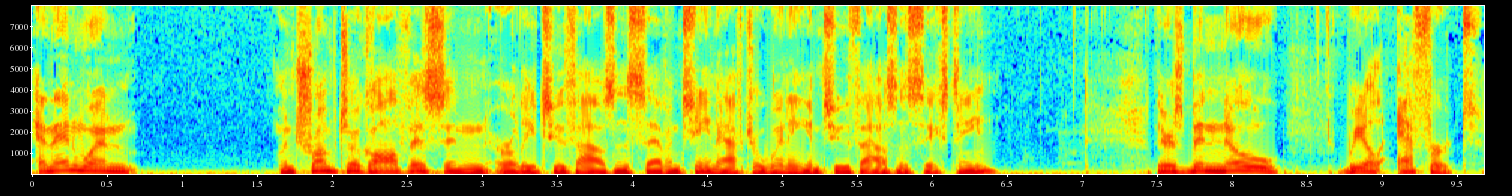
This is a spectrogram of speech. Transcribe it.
And then when when Trump took office in early 2017 after winning in 2016, there's been no real effort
